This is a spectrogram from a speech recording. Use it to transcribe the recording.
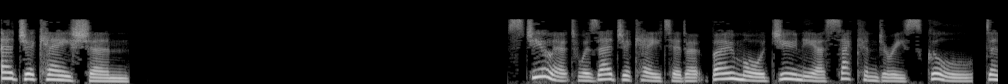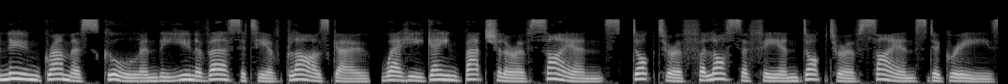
Education Stewart was educated at Bowmore Junior Secondary School, Dunoon Grammar School and the University of Glasgow, where he gained Bachelor of Science, Doctor of Philosophy and Doctor of Science degrees.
